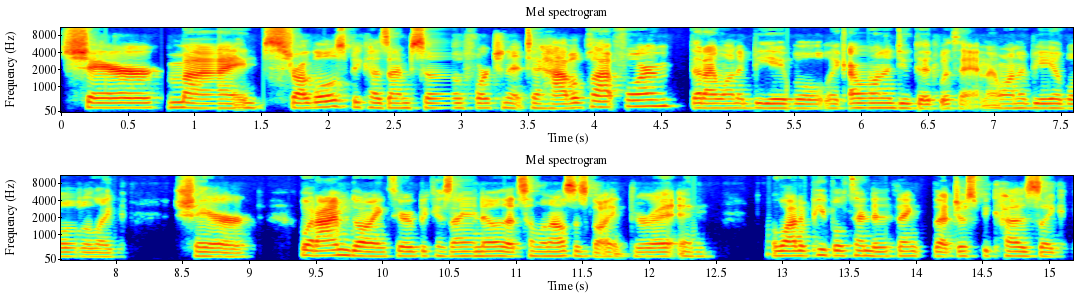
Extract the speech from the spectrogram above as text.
share my struggles because I'm so fortunate to have a platform that I want to be able, like, I want to do good with it. And I want to be able to, like, share what I'm going through because I know that someone else is going through it. And a lot of people tend to think that just because like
